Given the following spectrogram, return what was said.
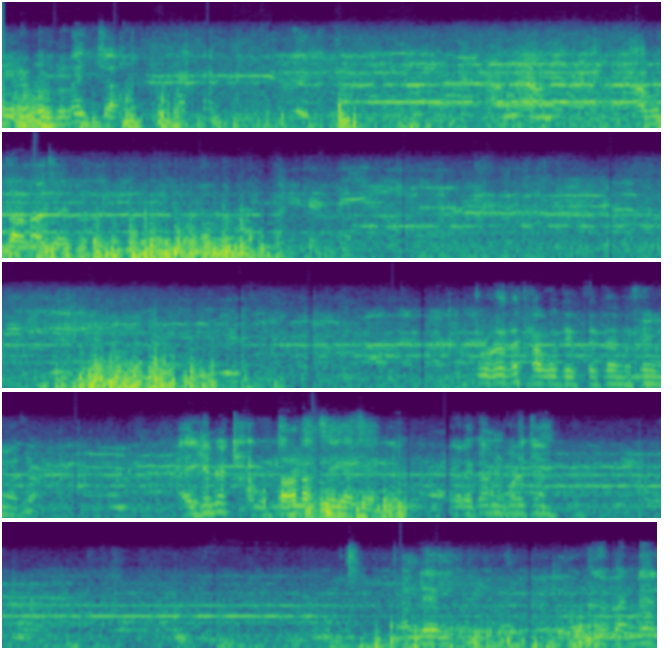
দেখতে হবে আচ্ছা। ঠাকুরতলাটা আছে টোটোতে ঠাকুর দেখতে তাই সেই মজা। এখানে ঠাকুর তলাটা ঠিক আছে এটা কেমন করেছে প্যান্ডেল। প্যান্ডেল।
